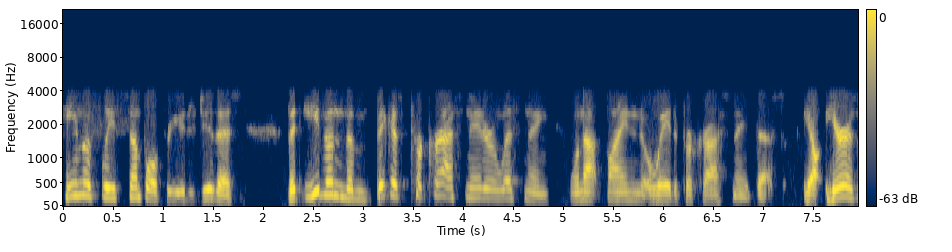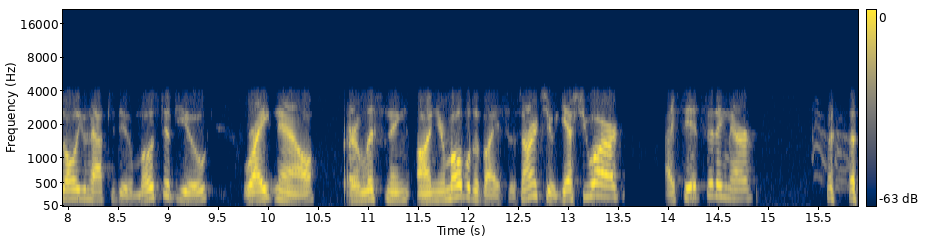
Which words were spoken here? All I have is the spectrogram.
painlessly simple for you to do this that even the biggest procrastinator listening will not find a way to procrastinate this. Here is all you have to do. Most of you right now are listening on your mobile devices, aren't you? Yes, you are. I see it sitting there.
